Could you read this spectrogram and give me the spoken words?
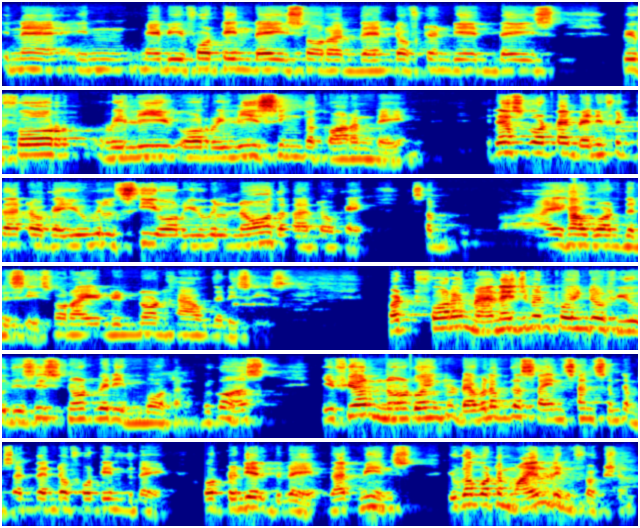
in a in maybe 14 days or at the end of 28 days before relieve or releasing the quarantine it has got a benefit that okay you will see or you will know that okay so i have got the disease or i did not have the disease. But for a management point of view this is not very important because if you are not going to develop the signs and symptoms at the end of 14th day or 20th day that means you have got a mild infection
